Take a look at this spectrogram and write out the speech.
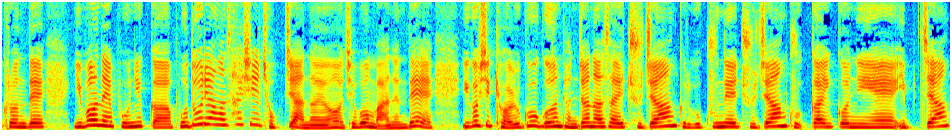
그런데 이번에 보니까 보도량은 사실 적지 않아요. 제법 많은데 이것이 결국은 변전하사의 주장 그리고 군의 주장, 국가인권위의 입장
